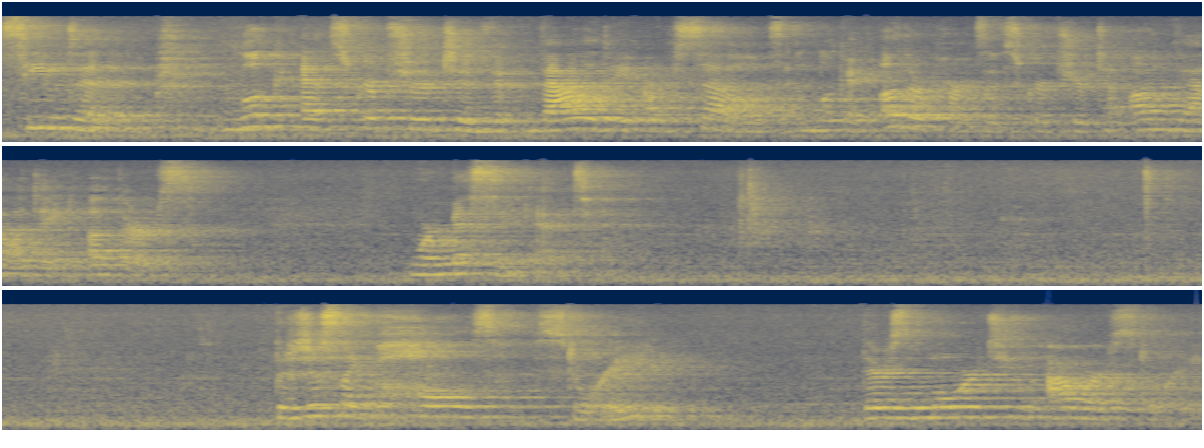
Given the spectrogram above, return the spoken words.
seem to look at Scripture to validate ourselves and look at other parts of Scripture to unvalidate others, we're missing it. But it's just like Paul's story, there's more to our story.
